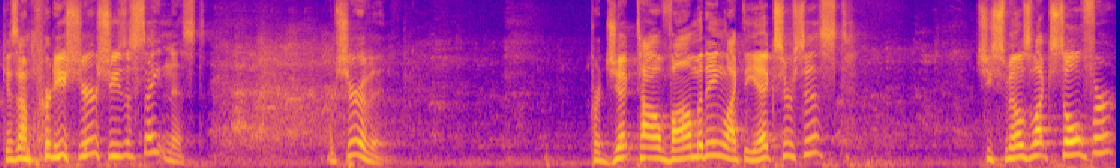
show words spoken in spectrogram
Because I'm pretty sure she's a Satanist. I'm sure of it. Projectile vomiting like the exorcist. She smells like sulfur.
